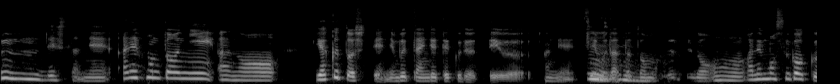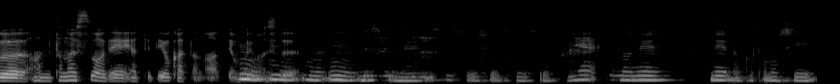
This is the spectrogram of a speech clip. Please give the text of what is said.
うん、でしたね。あれ本当にあの役としてね舞台に出てくるっていうあ、ね、チームだったと思うんですけど、うん、うん、あれもすごくあの楽しそうでやっててよかったなって思います。うんうんうん、ですよね。そうそうそうそう。ね。そんなねねなんか楽しい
